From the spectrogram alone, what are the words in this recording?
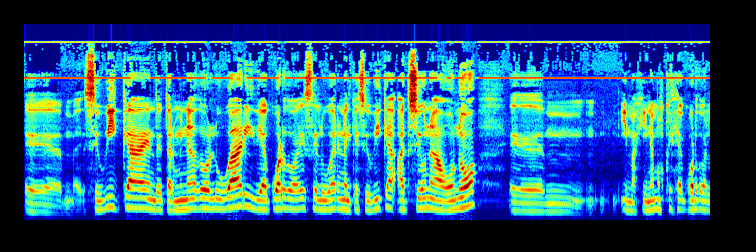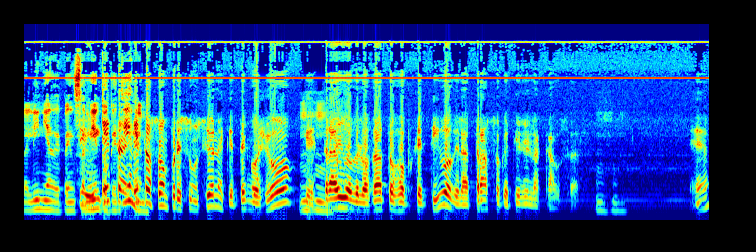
eh, se ubica en determinado lugar y de acuerdo a ese lugar en el que se ubica, acciona o no. Eh, imaginamos que de acuerdo a la línea de pensamiento que tiene. Estas son presunciones que tengo yo, que extraigo de los datos objetivos del atraso que tienen las causas. ¿Eh?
